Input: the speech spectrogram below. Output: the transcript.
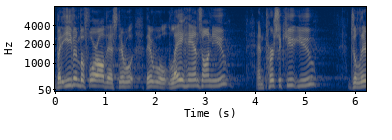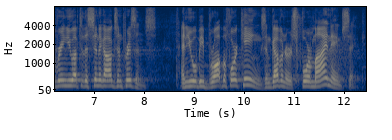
But even before all this, there will, there will lay hands on you and persecute you delivering you up to the synagogues and prisons. And you will be brought before kings and governors for my name's sake.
